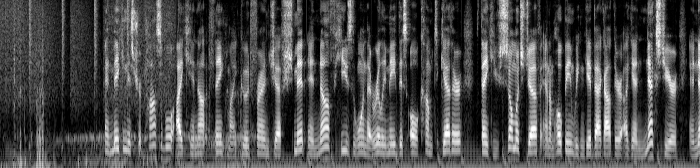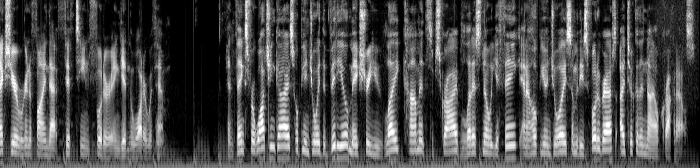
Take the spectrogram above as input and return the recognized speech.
and making this trip possible. I cannot thank my good friend Jeff Schmidt enough. He's the one that really made this all come together. Thank you so much, Jeff, and I'm hoping we can get back out there again next year. And next year, we're going to find that 15 footer and get in the water with him. And thanks for watching, guys. Hope you enjoyed the video. Make sure you like, comment, subscribe, let us know what you think, and I hope you enjoy some of these photographs I took of the Nile crocodiles.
